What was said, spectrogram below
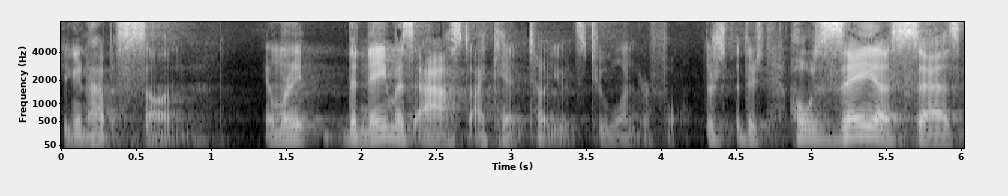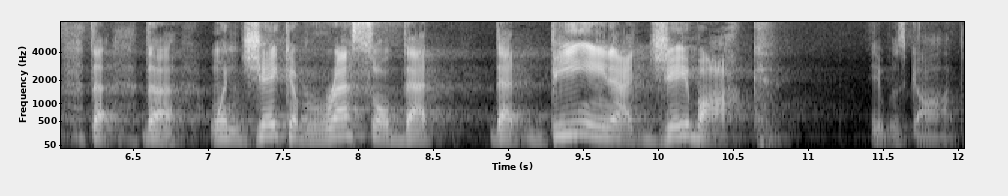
you're gonna have a son. And when it, the name is asked, I can't tell you, it's too wonderful. There's, there's Hosea says that the, when Jacob wrestled that that being at Jabbok, it was God.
